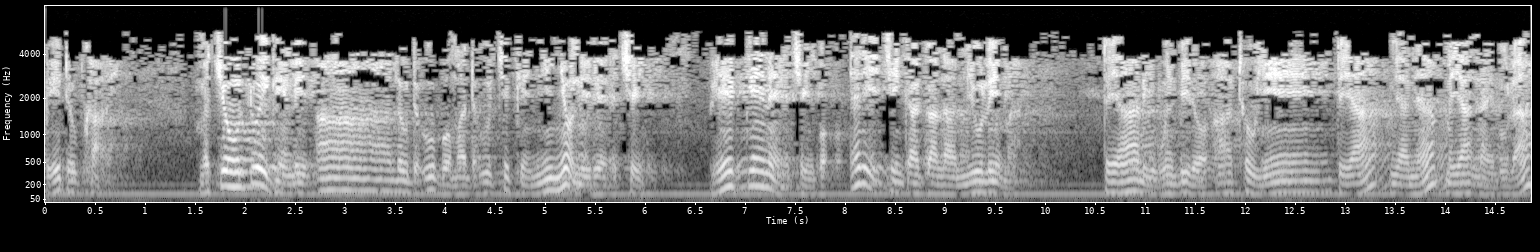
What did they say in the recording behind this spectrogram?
ဘေးဒုက္ခ မကြုံတွေ့ခင်လေးအားလုံးတူပေါ်မှာတူချစ်ခင်ညီညွတ်နေတဲ့အချိန်ဘေးကင်းတဲ့အချိန်ပေါ့အဲ့ဒီအချိန်ကကာလမျိုးလေးမှာတရားတွေဝင်ပြီးတော့အားထုတ်ရင်တရားမြန်မြန်မရနိုင်ဘူးလား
